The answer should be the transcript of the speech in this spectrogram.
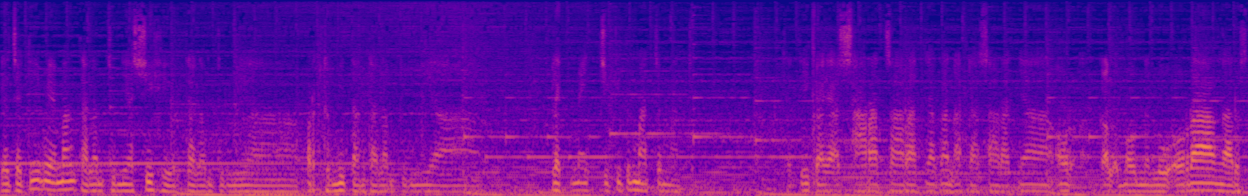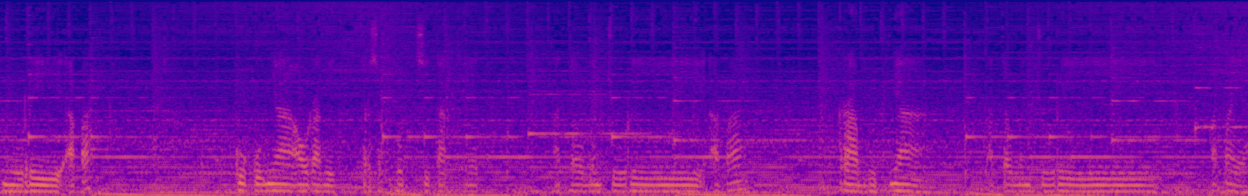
Ya jadi memang dalam dunia sihir dalam dunia perdemitan dalam dunia black magic itu macam-macam jadi kayak syarat-syaratnya kan ada syaratnya or, kalau mau nelu orang harus nyuri apa kukunya orang tersebut si target. Atau mencuri apa rambutnya. Atau mencuri apa ya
